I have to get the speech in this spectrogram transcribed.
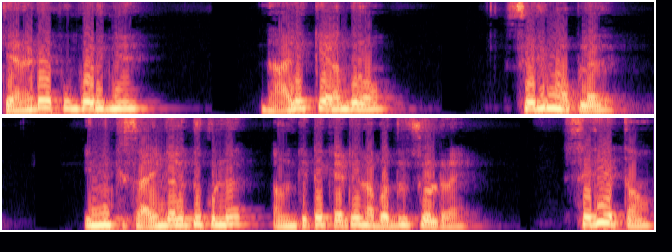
கனடா எப்போ போறீங்க? நாளைக்கு கிளம்புறோம். சரி மாப்ள இன்னைக்கு சாயங்காலத்துக்குள்ள அவன்கிட்ட கேட்டு நான் பதில் சொல்றேன். சரி அத்தான்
